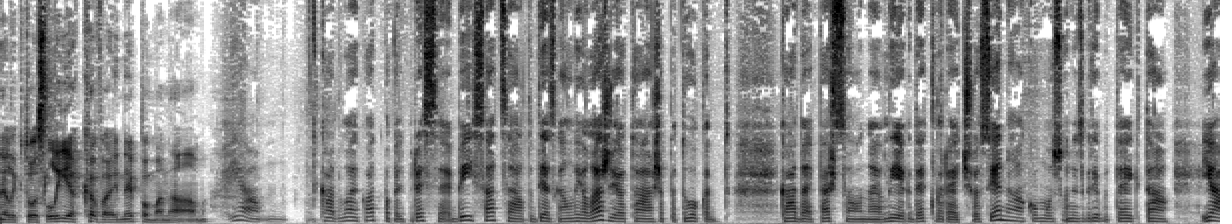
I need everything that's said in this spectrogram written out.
neliktos lieka vai nepamanāma. Jā, kādu laiku atpakaļ presē bija sacelta diezgan liela ažiotāža par to, ka kādai personai liek deklarēt šos ienākumus, un es gribu teikt tā, jā,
